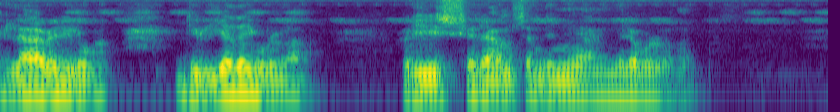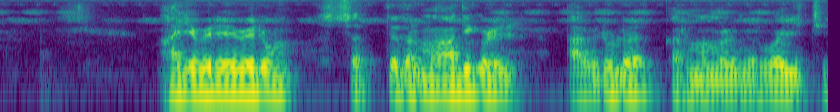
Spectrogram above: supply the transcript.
എല്ലാവരിലും തുല്യതയുള്ള ഒരു ഈശ്വരാംശം തന്നെയാണ് നിലകൊള്ളുന്നത്. ആയവരേവരും സത്യധർമാദികളിൽ അവരുടെ കർമ്മങ്ങൾ നിർവഹിച്ച്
